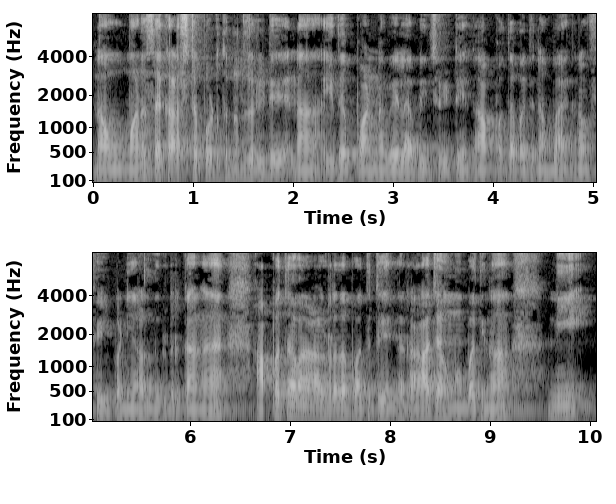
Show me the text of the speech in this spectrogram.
நான் உன் மனசை கஷ்டப்படுத்தணும்னு சொல்லிட்டு நான் இதை பண்ண வேலை அப்படின்னு சொல்லிட்டு எங்கள் அப்பத்தை பற்றி நான் பயங்கரம் ஃபீல் பண்ணி அழுதுகிட்டு இருக்காங்க. அப்பத்தை அழுறத பார்த்துட்டு எங்கள் ராஜாவும் பார்த்தீங்கன்னா நீ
